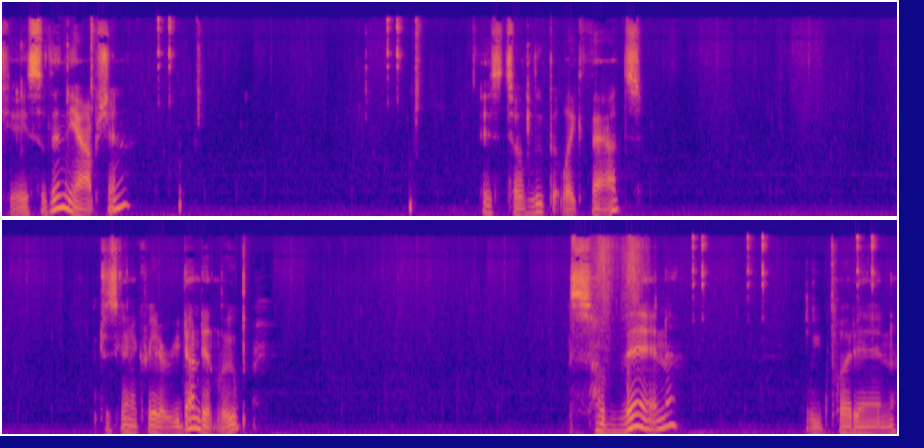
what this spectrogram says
Okay, so then the option is to loop it like that. Which is going to create a redundant loop. So then we put in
